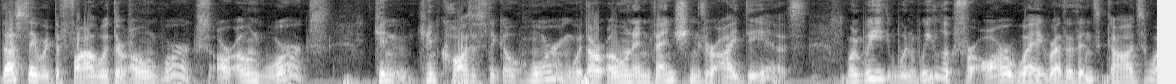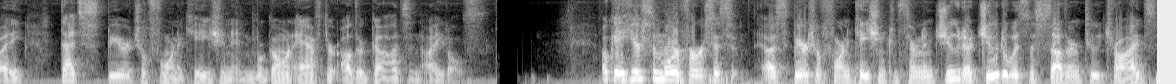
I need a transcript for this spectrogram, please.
Thus they were defiled with their own works. Our own works can can cause us to go whoring with our own inventions or ideas. When we when we look for our way rather than God's way, that's spiritual fornication, and we're going after other gods and idols. Okay, here's some more verses. Uh, spiritual fornication concerning Judah. Judah was the southern two tribes.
